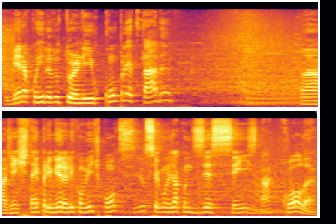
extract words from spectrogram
Primeira corrida do torneio completada. Uh, a gente está em primeiro ali com 20 pontos e o segundo já com 16 na cola.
